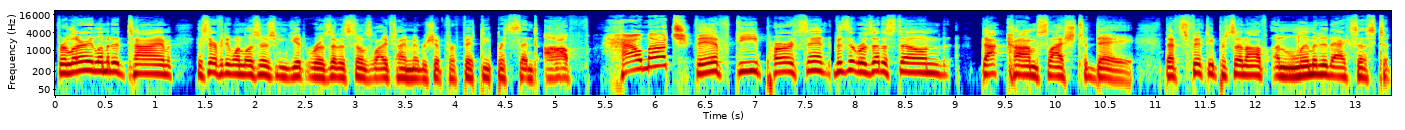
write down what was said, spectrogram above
For very limited time, Hysteria 51 listeners can get Rosetta Stone's lifetime membership for 50% off. How much? 50%. Visit rosettastone.com slash today. That's 50% off unlimited access to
